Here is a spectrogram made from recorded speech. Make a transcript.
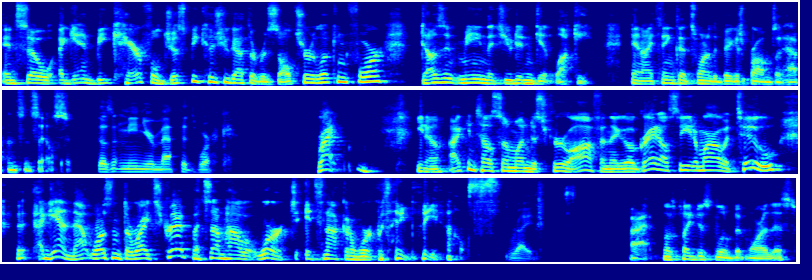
And so again, be careful. Just because you got the results you're looking for doesn't mean that you didn't get lucky. And I think that's one of the biggest problems that happens in sales. Doesn't mean your methods work. Right. You know, I can tell someone to screw off and they go, Great, I'll see you tomorrow at two. Again, that wasn't the right script, but somehow it worked. It's not going to work with anybody else. Right. All right, let's play just a little bit more of this.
